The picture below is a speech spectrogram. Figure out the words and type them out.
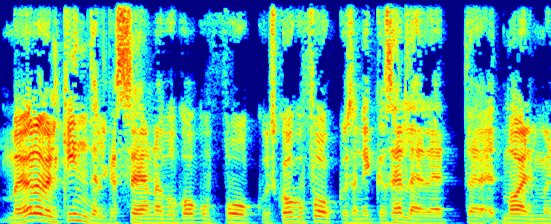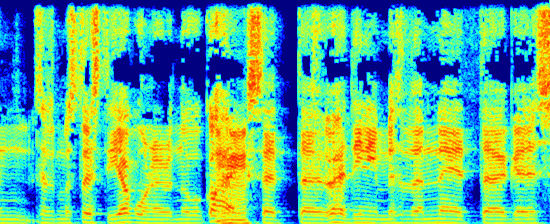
Äh, ma ei ole veel kindel, kas see on nagu kogu fookus, kogu fookus on ikka sellel, et, et maailm on selles mõttes tõesti jagunenud nagu kaheks mm, -hmm. et ühed inimesed on need, kes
